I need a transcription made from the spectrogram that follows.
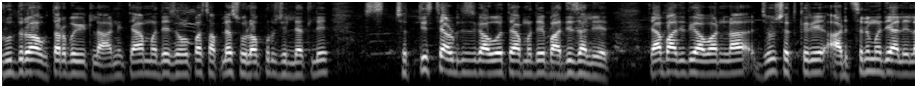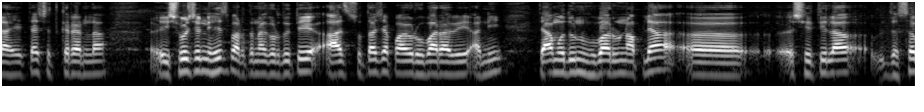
रुद्र अवतार बघितला आणि त्यामध्ये जवळपास आपल्या सोलापूर जिल्ह्यातले छत्तीस ते अडतीस गावं त्यामध्ये बाधित झाली आहेत. त्या बाधित गावांना जो शेतकरी अडचणीमध्ये आलेला आहे त्या शेतकऱ्यांना ईश्वरचरणी हेच प्रार्थना करतो ते आज स्वतःच्या पायावर उभा राहावे आणि त्यामधून उभारून आपल्या शेतीला जसं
